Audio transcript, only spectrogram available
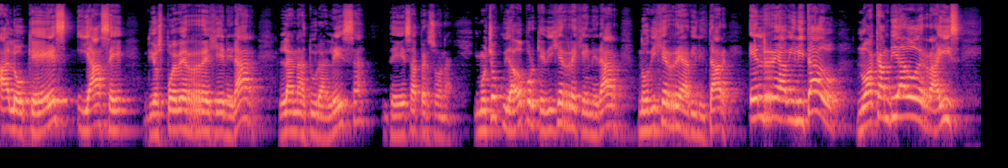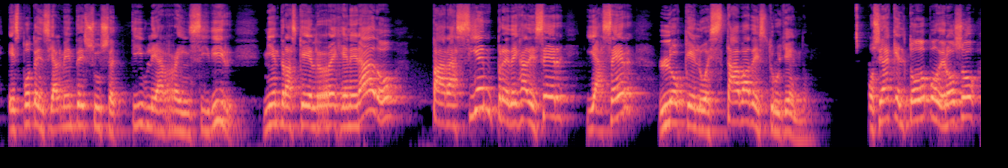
a lo que es y hace, Dios puede regenerar la naturaleza de esa persona. Y mucho cuidado porque dije regenerar, no dije rehabilitar. El rehabilitado no ha cambiado de raíz, es potencialmente susceptible a reincidir, mientras que el regenerado para siempre deja de ser y hacer lo que lo estaba destruyendo. O sea que el Todopoderoso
